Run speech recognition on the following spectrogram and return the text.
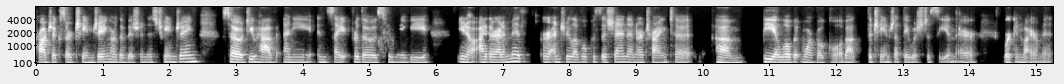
projects are changing or the vision is changing. So, do you have any insight for those who may be, you know, either at a mid or entry level position and are trying to um, be a little bit more vocal about the change that they wish to see in their work environment?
